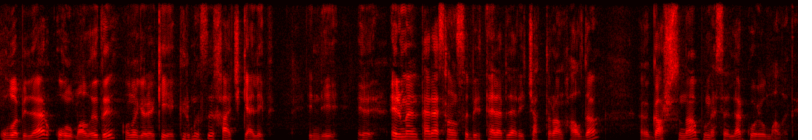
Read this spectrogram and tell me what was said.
Ola bilər, olmalıdır. Ona görə ki, qırmızı xaç gəlib indi e, ermənipərəst hansı bir tələbləri çatdıran halda e, qarşısına bu məsələlər qoyulmalıdır.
